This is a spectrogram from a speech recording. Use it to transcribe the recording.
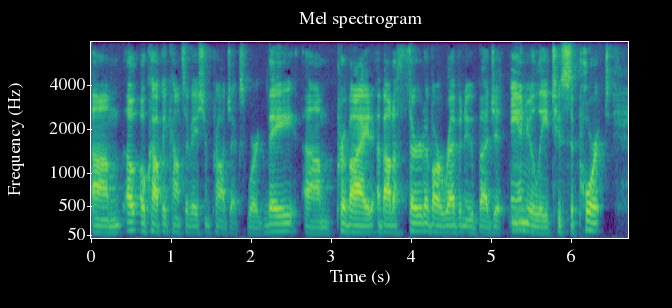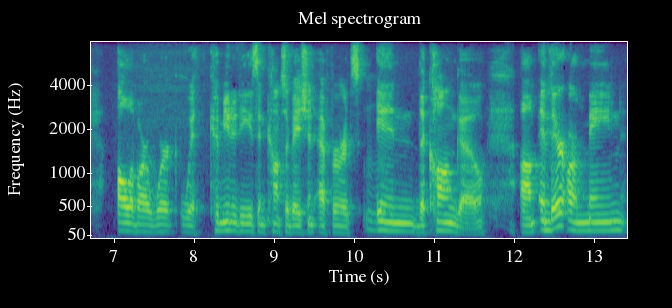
Um, Okapi Conservation Project's work. They um, provide about a third of our revenue budget mm. annually to support all of our work with communities and conservation efforts mm-hmm. in the Congo. Um, and they're our main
